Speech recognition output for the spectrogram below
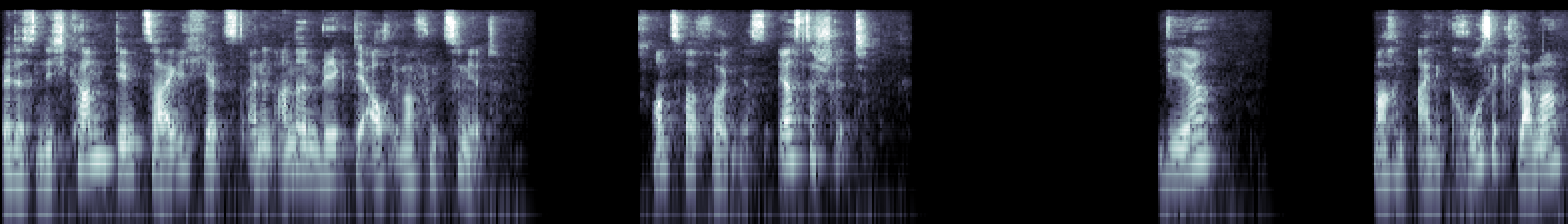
Wer das nicht kann, dem zeige ich jetzt einen anderen Weg, der auch immer funktioniert. Und zwar folgendes. Erster Schritt. Wir machen eine große Klammer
